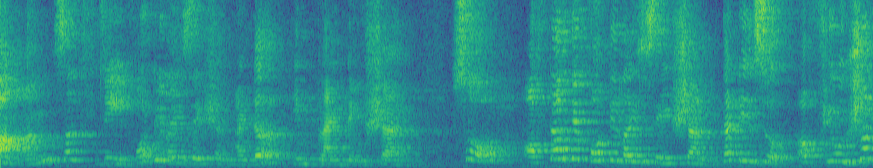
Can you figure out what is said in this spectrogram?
once the fertilization and implantation So, after the fertilization, that is a fusion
